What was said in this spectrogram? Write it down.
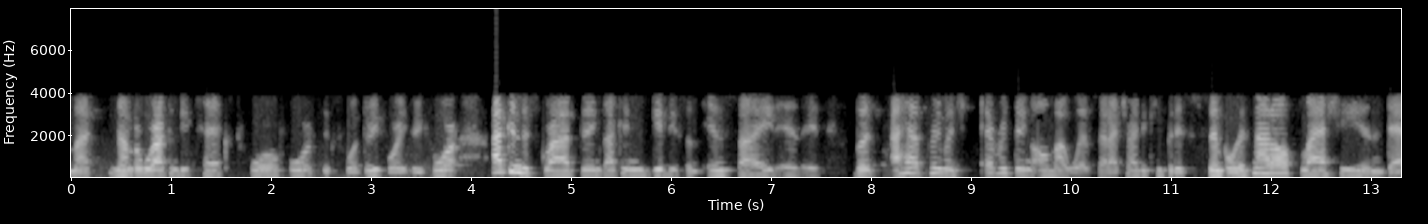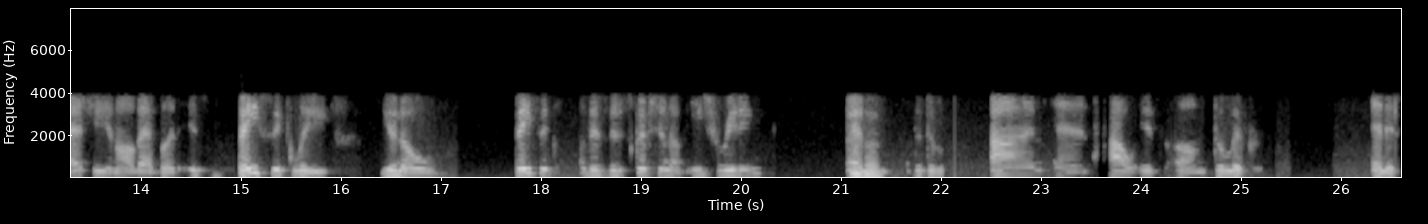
My number where I can be text four zero four six four three four eight three four. I can describe things. I can give you some insight and it. But I have pretty much everything on my website. I try to keep it as simple. It's not all flashy and dashy and all that, but it's basically, you know, basic. There's the description of each reading and Mhm. the time and how it's um, delivered. And it's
